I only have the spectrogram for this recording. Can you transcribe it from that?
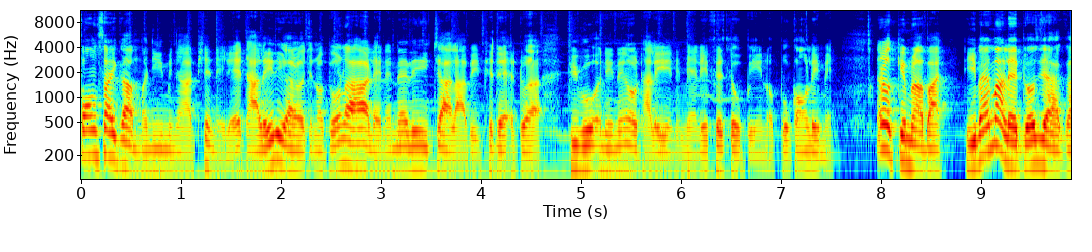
font site ကမညီမညာဖြစ်နေတယ်ဒါလေးတွေကတော့ကျွန်တော်ပြောလာတာလည်းနည်းနည်းလေးကြာလာပြီဖြစ်တဲ့အတွက် Vivo အနေနဲ့တော့ဒါလေးတွေနည်းနည်းလေး fix လုပ်ပေးရင်တော့ပိုကောင်းလိမ့်မယ်အဲ့တော့ကင်မရာပိုင်းဒီဘက်မှာလည်းပြောစရာက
